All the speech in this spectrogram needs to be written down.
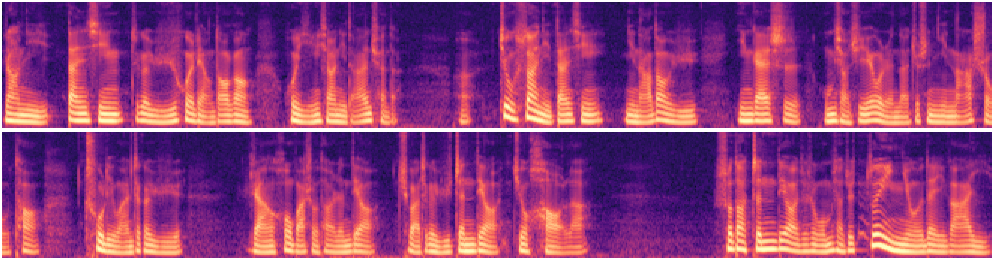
让你担心这个鱼会两道杠。会影响你的安全的，啊，就算你担心，你拿到鱼，应该是我们小区也有人的，就是你拿手套处理完这个鱼，然后把手套扔掉，去把这个鱼蒸掉就好了。说到蒸掉，就是我们小区最牛的一个阿姨，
